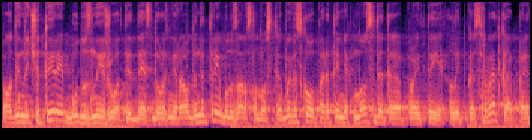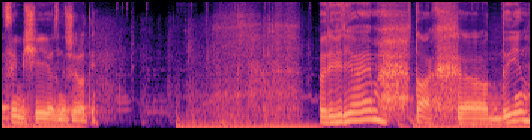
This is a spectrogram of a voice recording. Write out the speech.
1,4 буду знижувати десь до розміру 1,3, буду зараз наносити. Обов'язково перед тим, як наносити, треба пройти липкою серветкою, а перед цим ще її знежирити. Перевіряємо. Так, е, один,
